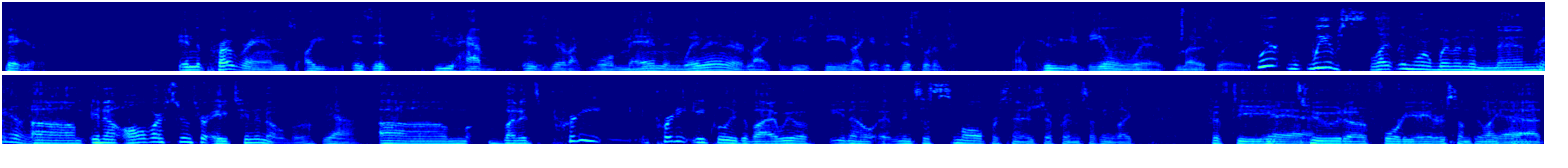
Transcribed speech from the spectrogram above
bigger. In the programs, are you? Is it? Do you have? Is there like more men than women, or like do you see like is it just sort of like who you're dealing with mostly? We're, we have slightly more women than men. Really? Um, you know, all of our students are 18 and over. Yeah. Um, but it's pretty pretty equally divided. We have, you know, I mean, it's a small percentage difference. I think like 52 Yeah. to 48 or something like Yeah. that.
